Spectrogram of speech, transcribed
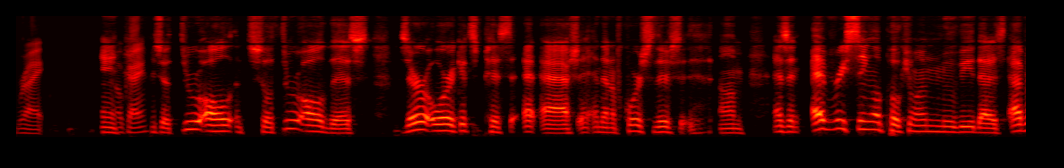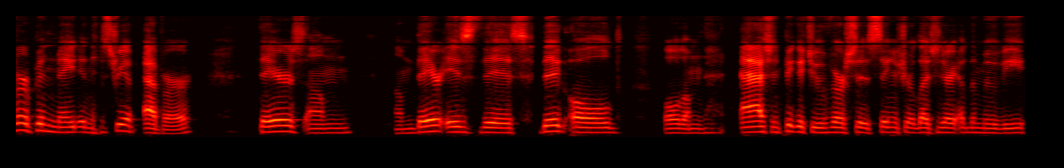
right. and- Okay. And so through all so through all this, Zeraora gets pissed at Ash, and then of course there's um as in every single Pokemon movie that has ever been made in the history of ever, there's um um there is this big old old um Ash and Pikachu versus signature legendary of the movie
